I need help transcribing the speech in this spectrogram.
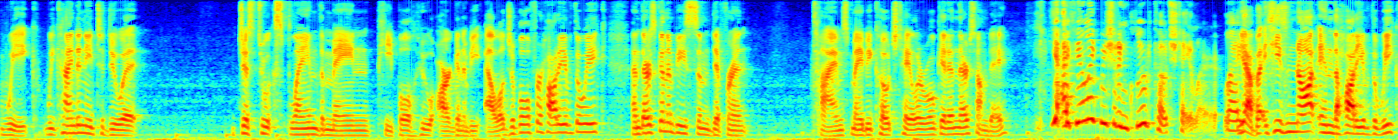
week, we kind of need to do it just to explain the main people who are going to be eligible for Hottie of the week. And there's going to be some different times. Maybe Coach Taylor will get in there someday. Yeah, I feel like we should include Coach Taylor. Like, Yeah, but he's not in the Hottie of the Week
